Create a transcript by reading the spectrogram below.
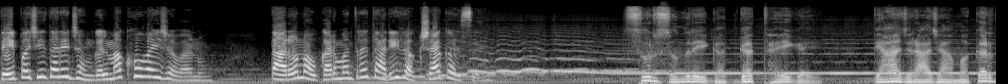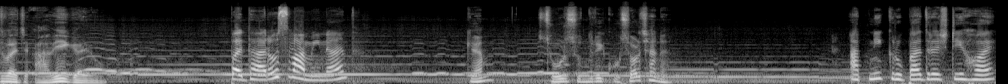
તે પછી તારે જંગલમાં ખોવાઈ જવાનું. તારો નૌકાર મંત્ર તારી રક્ષા કરશે. સુરસુંદરી ગદગદ થઈ ગઈ. ત્યાં જ રાજા મકરધ્વજ આવી ગયો. પધારો સ્વામીનાથ. કેમ? સુરસુંદરી કુશળ છે ને? આપની કૃપા દ્રષ્ટિ હોય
